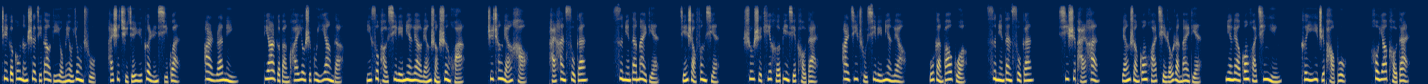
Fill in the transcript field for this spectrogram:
这个功能设计到底有没有用处，还是取决于个人习惯。二 Running，第二个板块又是不一样的。一速跑系列面料凉爽顺滑，支撑良好，排汗速干。四面带卖点，减少缝线，舒适贴合便携口袋。二基础系列面料，无感包裹，四面弹速干，吸湿排汗，凉爽光滑且柔软。卖点：面料光滑轻盈，可以一直跑步。后腰口袋，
